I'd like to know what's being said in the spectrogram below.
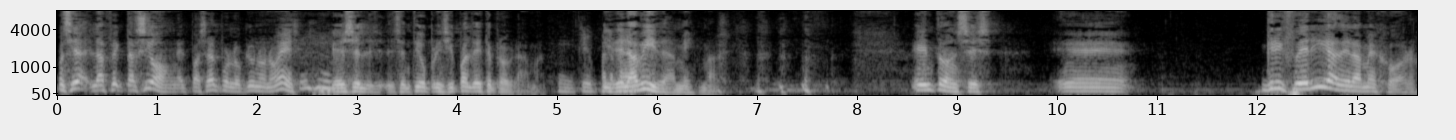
O sea, la afectación, el pasar por lo que uno no es, que es el, el sentido principal de este programa. Mm, Y de la vida misma. Entonces, eh, grifería de la mejor.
